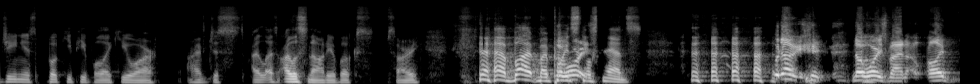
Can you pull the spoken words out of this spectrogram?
genius bookie people like you are. I'm just. I I listen to audiobooks. Sorry, but my point still stands. Well, no, no worries, man. I'm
